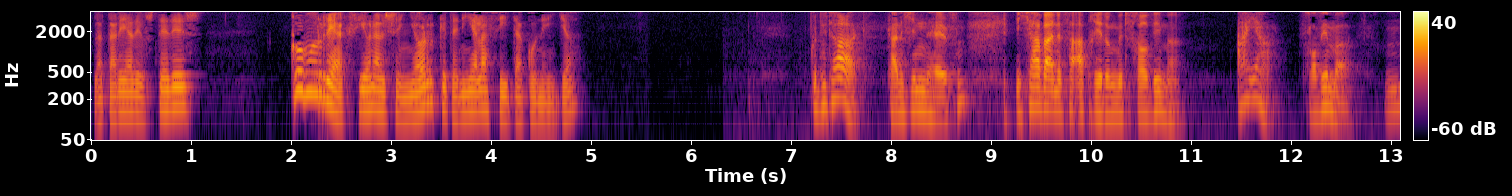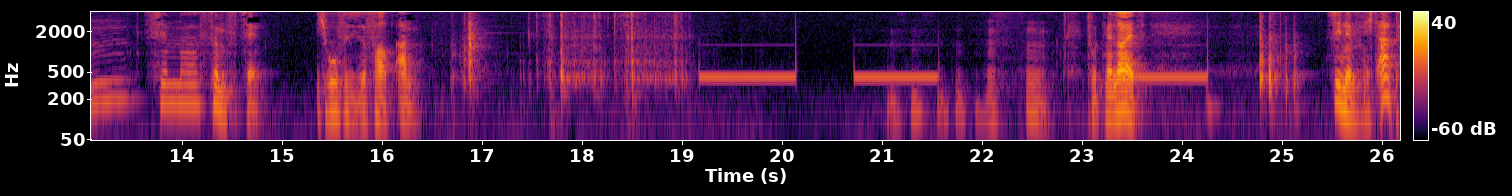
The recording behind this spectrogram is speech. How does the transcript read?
La tarea de ustedes ¿Cómo reacciona el señor que tenía la cita con ella? Guten Tag. Kann ich Ihnen helfen? Ich habe eine Verabredung mit Frau Wimmer. Ah ja, Frau Wimmer. Hm, Zimmer 15. Ich rufe Sie sofort an. Tut mir leid. Sie nimmt nicht ab.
